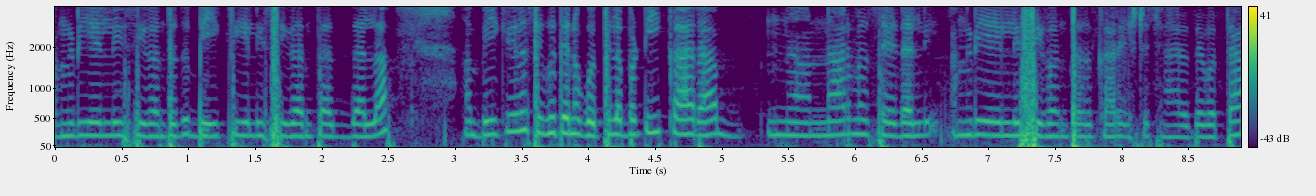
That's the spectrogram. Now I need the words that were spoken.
ಅಂಗಡಿಯಲ್ಲಿ ಸಿಗೋಂಥದ್ದು, ಬೇಕ್ರಿಯಲ್ಲಿ ಸಿಗೋಂಥದ್ದಲ್ಲ. ಬೇಕ್ರಿಯಲ್ಲಿ ಸಿಗುತ್ತೇನೋ ಗೊತ್ತಿಲ್ಲ ಬಟ್ ಈ ಖಾರ ನಾರ್ಮಲ್ ಸೈಡಲ್ಲಿ ಅಂಗಡಿಯಲ್ಲಿ ಸಿಗೋಂಥದ್ದು ಖಾರ ಎಷ್ಟು ಚೆನ್ನಾಗಿರುತ್ತೆ ಗೊತ್ತಾ?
